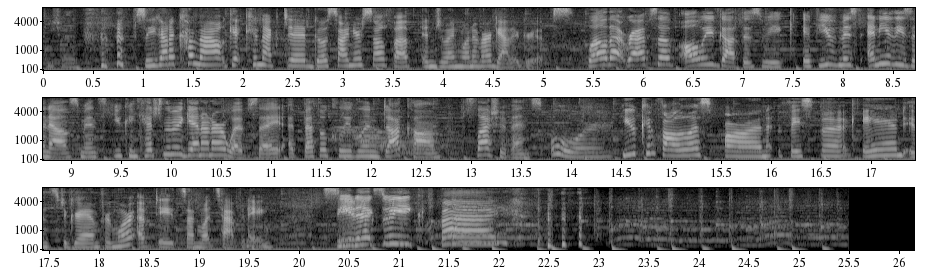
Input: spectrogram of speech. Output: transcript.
You should. So you got to come out, get connected, go sign yourself up, and join one of our gather groups. Well, that wraps up all we've got this week. If you've missed any of these announcements, you can catch them again on our website at bethelcleveland.com slash events or You can follow us on Facebook and Instagram for more updates on what's happening. see you next week. Bye.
